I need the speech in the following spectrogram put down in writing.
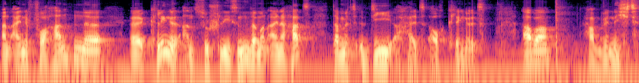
an eine vorhandene äh, Klingel anzuschließen, wenn man eine hat, damit die halt auch klingelt aber haben wir nicht.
